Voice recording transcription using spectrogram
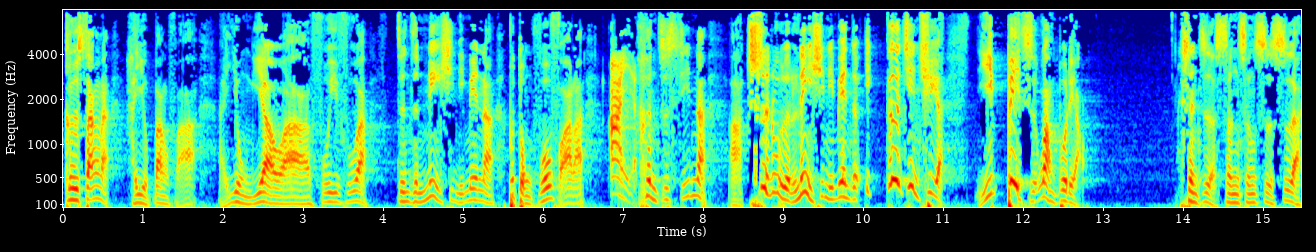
割伤了还有办法啊，用药啊，敷一敷啊。真正内心里面呢，不懂佛法了，爱恨之心呐，啊，刺入了内心里面的一割进去啊，一辈子忘不了，甚至生生世世啊，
